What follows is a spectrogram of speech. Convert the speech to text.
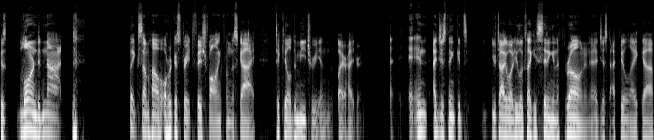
because Lorne did not like somehow orchestrate fish falling from the sky to kill Dimitri in the fire hydrant, and I just think it's you're talking about. He looks like he's sitting in a throne, and I just I feel like uh,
